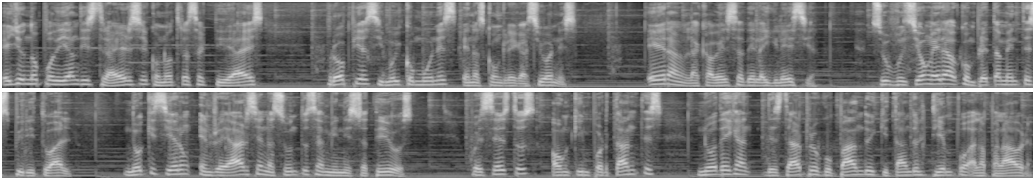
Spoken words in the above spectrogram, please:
Ellos no podían distraerse con otras actividades propias y muy comunes en las congregaciones. Eran la cabeza de la iglesia. Su función era completamente espiritual. No quisieron enredarse en asuntos administrativos, pues estos, aunque importantes, no dejan de estar preocupando y quitando el tiempo a la palabra,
